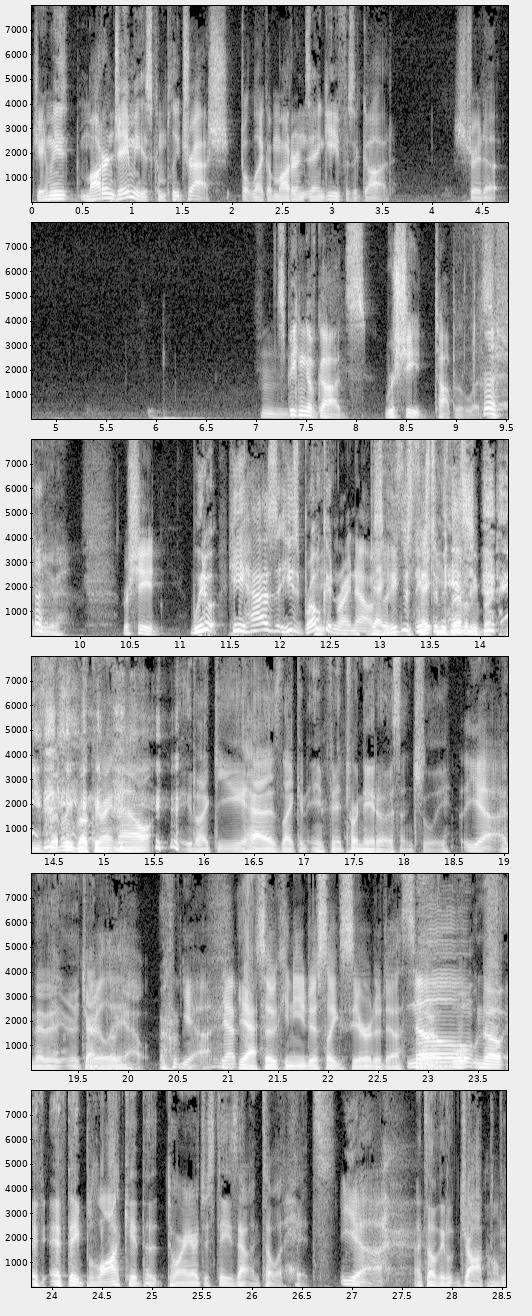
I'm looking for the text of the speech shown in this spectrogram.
Jamie, modern Jamie is complete trash, but like a modern Zangief is a god, straight up. Hmm. Speaking of gods, Rashid, top of the list. Rashid. Rashid, we don't. He has. He's broken right now, Yeah, so he just needs to he's be. literally, bro- he's literally broken right now. like he has like an infinite tornado essentially, yeah, and then they're, they're trying Really? to play out. yeah, yeah, yeah. So can you just like zero to death? No. well, no. If if they block it, the tornado just stays out until it hits, yeah, until they drop Oh the,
